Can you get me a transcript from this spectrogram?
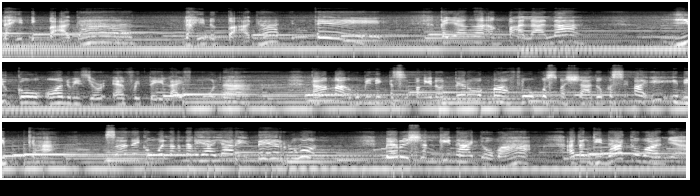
Nahitig ba agad? Nahinog ba agad? Hindi. Kaya nga ang paalala, you go on with your everyday life muna. Tama, humiling ka sa Panginoon, pero huwag ma-focus masyado kasi maiinip ka. Sana'y kung walang nangyayari, meron. Meron siyang ginagawa. At ang ginagawa niya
